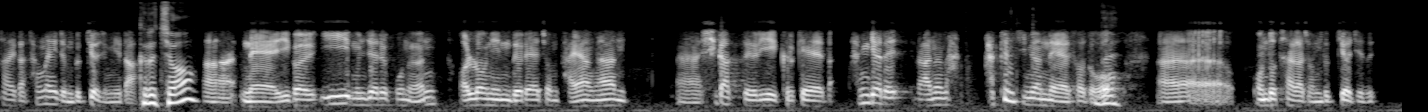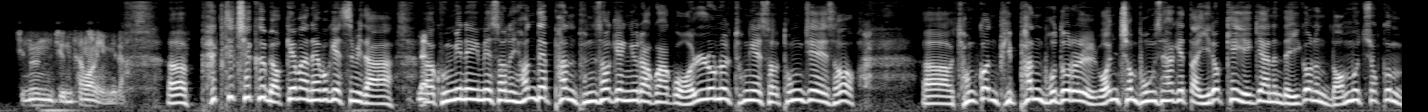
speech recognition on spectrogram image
차이가 상당히 좀 느껴집니다. 그렇죠. 아, 네, 이걸 이 문제를 보는 언론인들의 좀 다양한 아, 시각들이 그렇게 한결에라는 하- 같은 지면 내에서도 네. 아, 온도 차가 좀 느껴지는 지금 상황입니다. 어, 팩트 체크 몇 개만 해보겠습니다. 네. 어, 국민의힘에서는 현대판 분석행유라고 하고 언론을 통해서 통제해서 어, 정권 비판 보도를 원천 봉쇄하겠다 이렇게 얘기하는데 이거는 너무 조금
